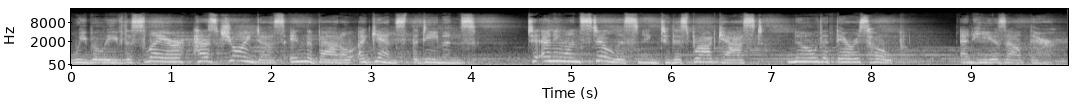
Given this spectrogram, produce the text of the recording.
We believe the Slayer has joined us in the battle against the demons. To anyone still listening to this broadcast, know that there is hope, and he is out there.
